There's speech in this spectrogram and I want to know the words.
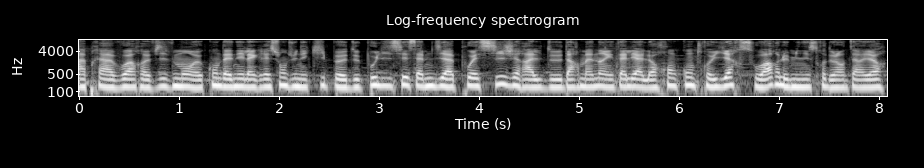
Après avoir vivement euh, condamné l'agression d'une équipe de policiers samedi à Poissy, Gérald Darmanin est allé à leur rencontre hier soir. Le ministre de l'Intérieur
